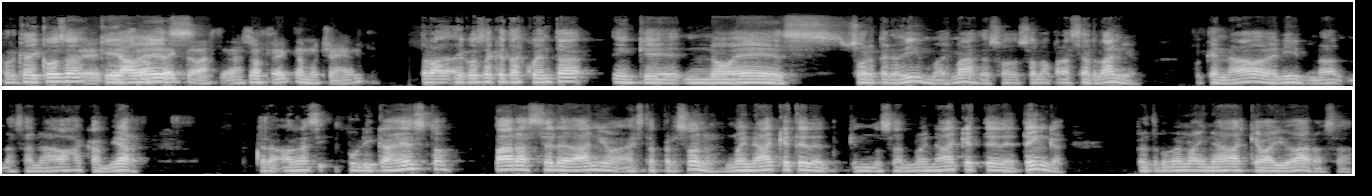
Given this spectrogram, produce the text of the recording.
Porque hay cosas eh, que a veces... Afecta, eso afecta a mucha gente. Pero hay cosas que te das cuenta en que no es sobre periodismo, es más, es solo para hacer daño. Porque nada va a venir, nada, nada vas a cambiar. Pero aún así, publicas esto para hacerle daño a esta persona. No hay nada que te, o sea, no hay nada que te detenga, pero tampoco no hay nada que va a ayudar. O sea.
